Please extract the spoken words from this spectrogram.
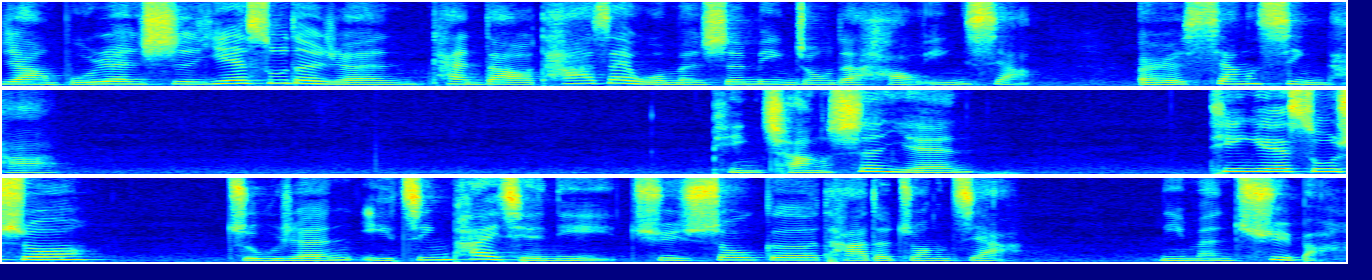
让不认识耶稣的人看到他在我们生命中的好影响，而相信他。品尝圣言，听耶稣说：“主人已经派遣你去收割他的庄稼，你们去吧。”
